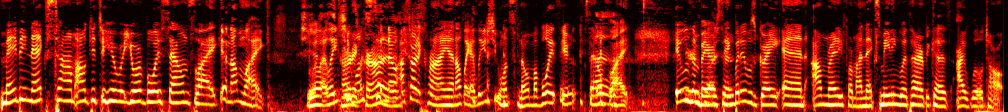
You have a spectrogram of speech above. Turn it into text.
"Maybe next time I'll get to hear what your voice sounds like." And I'm like. She well, at least she started wants to know. I started crying. I was like, at least she wants to know what my voice here sounds like. It was embarrassing, but it was great, and I'm ready for my next meeting with her because I will talk.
